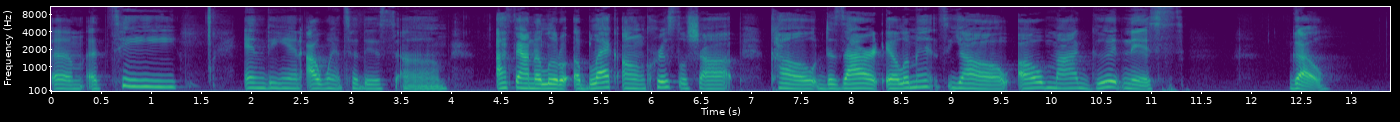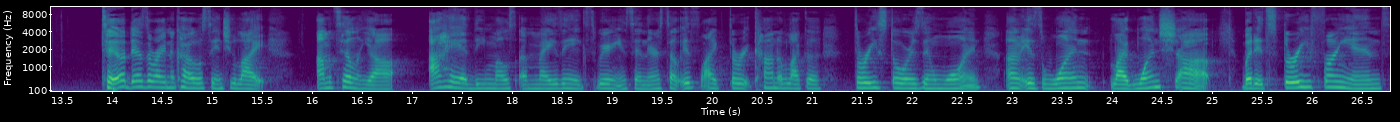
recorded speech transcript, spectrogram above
um a tea, and then I went to this um I found a little a black owned crystal shop called Desired Elements. Y'all, oh my goodness. Go. Tell Desiree Nicole sent you. Like, I'm telling y'all, I had the most amazing experience in there. So it's like three, kind of like a three stores in one. Um, it's one like one shop, but it's three friends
